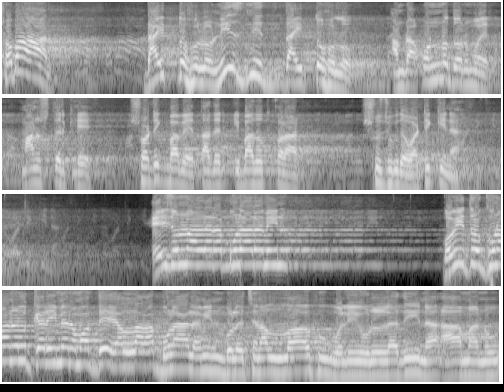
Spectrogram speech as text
সবার দায়িত্ব হলো, নিজ নিজ দায়িত্ব হলো, আমরা অন্য ধর্মের মানুষদেরকে সঠিকভাবে তাদের ইবাদত করার সুযোগ দেওয়া, ঠিক কিনা? এই জন্য আল্লাহ রাব্বুল আলামিন পবিত্র কুরআনুল কারীমের মধ্যে আল্লাহ রাব্বুল আলামিন বলেছেন, আল্লাহু ওয়ালিউল্লাযিনা আমানু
